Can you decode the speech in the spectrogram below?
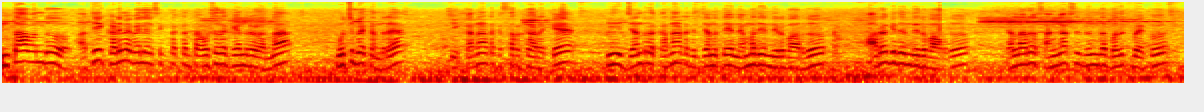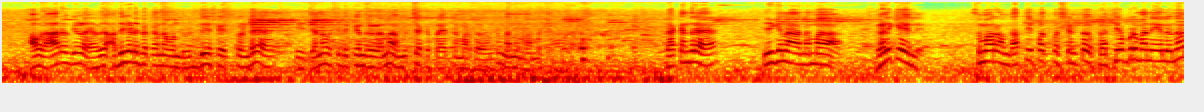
ಇಂಥ ಒಂದು ಅತಿ ಕಡಿಮೆ ಬೆಲೆಯಲ್ಲಿ ಸಿಗ್ತಕ್ಕಂಥ ಔಷಧ ಕೇಂದ್ರಗಳನ್ನು ಮುಚ್ಚಬೇಕಂದ್ರೆ ಈ ಕರ್ನಾಟಕ ಸರ್ಕಾರಕ್ಕೆ ಈ ಜನರು ಕರ್ನಾಟಕ ಜನತೆ ನೆಮ್ಮದಿಯಿಂದ ಇರಬಾರ್ದು, ಆರೋಗ್ಯದಿಂದ ಇರಬಾರ್ದು, ಎಲ್ಲರೂ ಸಂಘರ್ಷದಿಂದ ಬದುಕಬೇಕು, ಅವರ ಆರೋಗ್ಯ ಹದಗೆಡಬೇಕನ್ನೋ ಒಂದು ಉದ್ದೇಶ ಇಟ್ಕೊಂಡೇ ಈ ಜನೌಷಧಿ ಕೇಂದ್ರಗಳನ್ನು ಮುಚ್ಚೋಕ್ಕೆ ಪ್ರಯತ್ನ ಮಾಡ್ತದೆ ಅಂತ ನನ್ನ ನಂಬಿಕೆ. ಯಾಕಂದರೆ ಈಗಿನ ನಮ್ಮ ಗಳಿಕೆಯಲ್ಲಿ ಸುಮಾರು ಒಂದು ಹತ್ತು ಇಪ್ಪತ್ತು ಪರ್ಸೆಂಟು ಪ್ರತಿಯೊಬ್ಬರ ಮನೆಯಲ್ಲೂ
